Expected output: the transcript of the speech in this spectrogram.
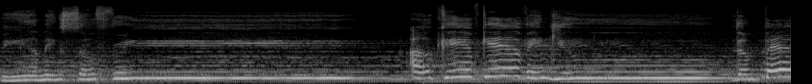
feeling so free. I'll keep giving you the best.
